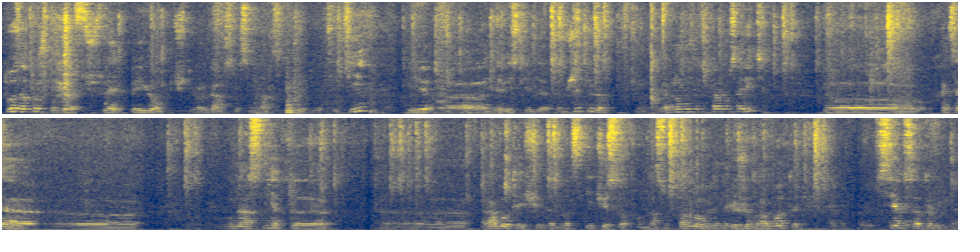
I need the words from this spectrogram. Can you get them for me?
Кто за то, чтобы осуществлять прием по четвергам с 18 до 20 и э, довести до этого жителям, ну, наверное, в муниципальном совете? Э, хотя э, у нас нет э, э, работающих до 20 часов, у нас установлен режим работы всех сотрудников.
